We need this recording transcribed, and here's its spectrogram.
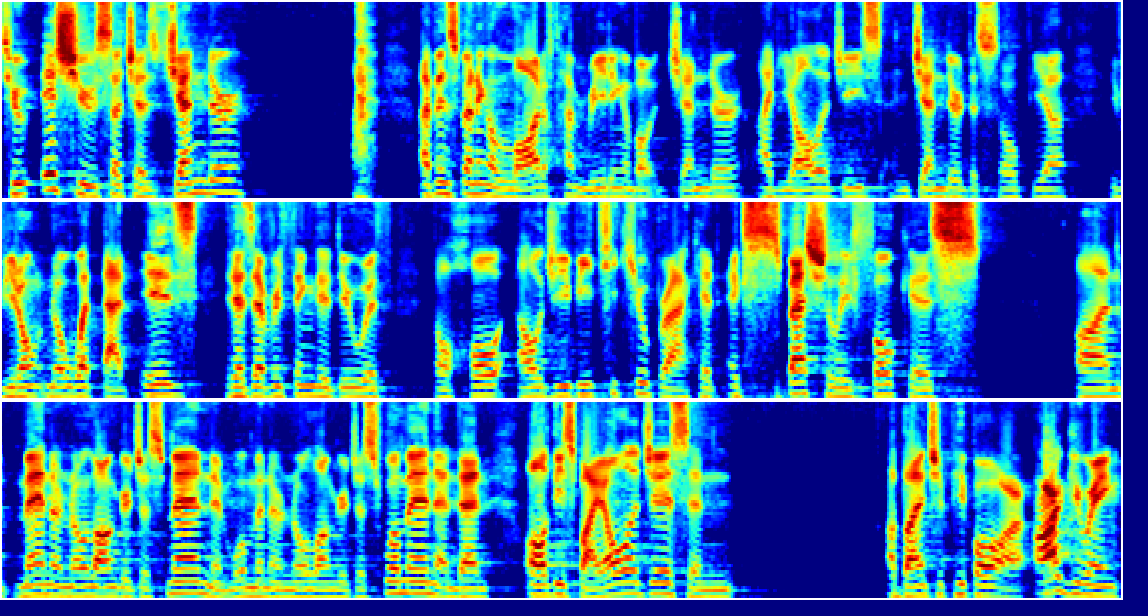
to issues such as gender. I've been spending a lot of time reading about gender ideologies and gender dystopia. If you don't know what that is, it has everything to do with the whole LGBTQ bracket, especially focus on men are no longer just men and women are no longer just women, and then all these biologists and a bunch of people are arguing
